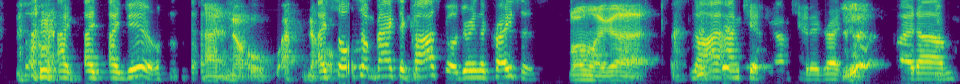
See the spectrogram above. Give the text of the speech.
I, I, I do. I know. I know. I sold some back to Costco during the crisis. Oh my God. No, I, I'm kidding. I'm kidding. Right. But um,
